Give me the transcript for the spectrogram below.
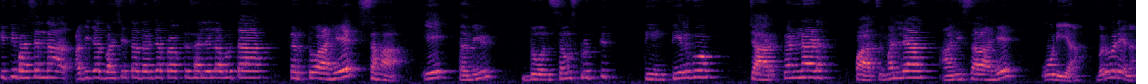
किती भाषांना अभिजात भाषेचा दर्जा प्राप्त झालेला होता? तर तो आहे सहा. एक तमिळ दोन संस्कृत तीन तेलगू चार कन्नड पाच मल्याळ आणि सहा आहे ओडिया. बरोबर आहे ना?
